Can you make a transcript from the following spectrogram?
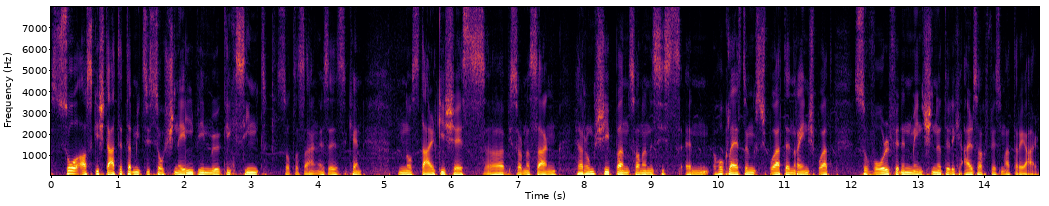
so ausgestattet, damit sie so schnell wie möglich sind, sozusagen. Also es ist kein nostalgisches, äh, wie soll man sagen, Herumschippern, sondern es ist ein Hochleistungssport, ein Rennsport, sowohl für den Menschen natürlich als auch fürs Material.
